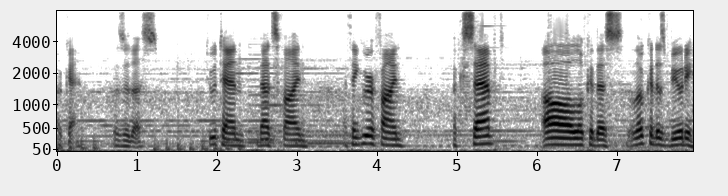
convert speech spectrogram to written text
Okay, let's do this. 210, that's fine. I think we were fine. Accept. Oh, look at this. Look at this beauty.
